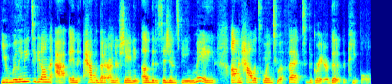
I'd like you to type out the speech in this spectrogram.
You really need to get on the app and have a better understanding of the decisions being made um, and how it's going to affect the greater good of the people.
